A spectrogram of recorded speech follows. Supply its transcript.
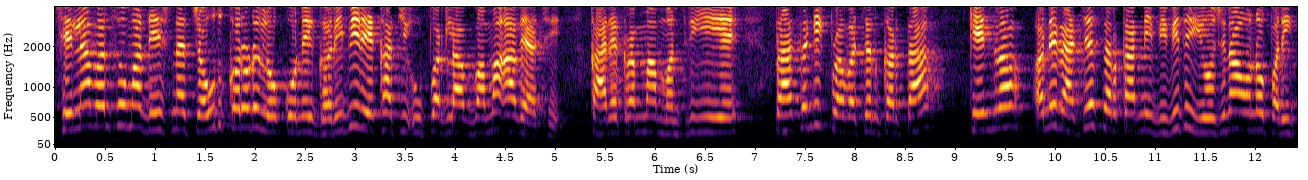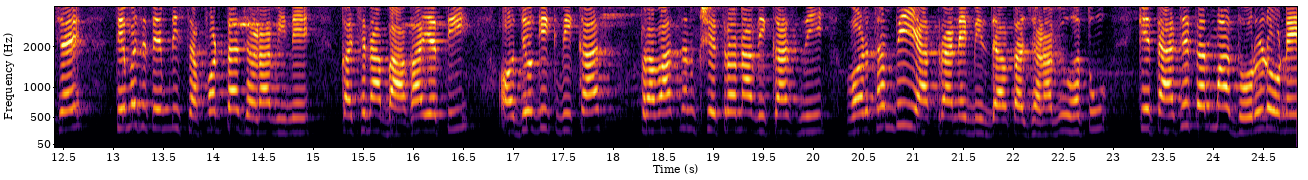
છેલ્લા વર્ષોમાં દેશના ચૌદ કરોડ લોકોને ગરીબી રેખાથી ઉપર લાવવામાં આવ્યા છે. કાર્યક્રમમાં મંત્રીએ પ્રાસંગિક પ્રવચન કરતા કેન્દ્ર અને રાજ્ય સરકારની વિવિધ યોજનાઓનો પરિચય તેમજ તેમની સફળતા જણાવીને કચ્છના બાગાયતી, ઔદ્યોગિક વિકાસ, પ્રવાસન ક્ષેત્રના વિકાસની વળથંભી યાત્રાને બિરદાવતા જણાવ્યું હતું કે તાજેતરમાં ધોરડોને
